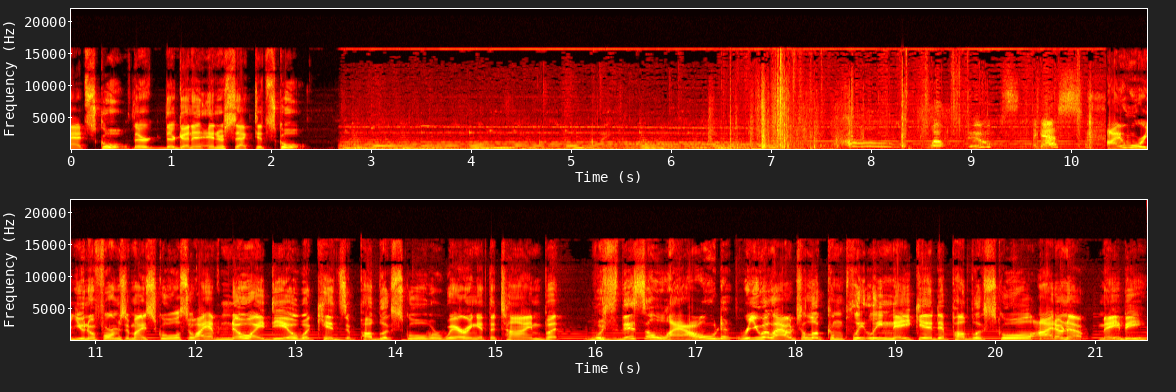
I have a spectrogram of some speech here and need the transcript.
At school. They're they're going to intersect at school. Oops, I guess. I wore uniforms in my school, so I have no idea what kids at public school were wearing at the time, but was this allowed? Were you allowed to look completely naked at public school? I don't know. Maybe.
